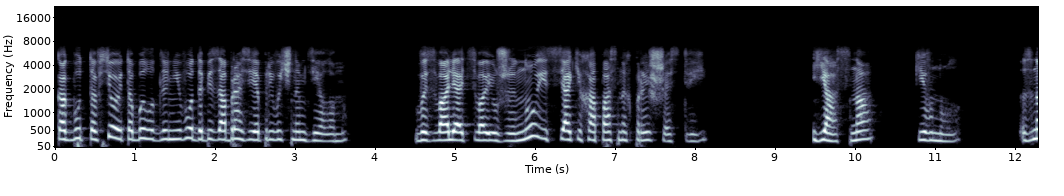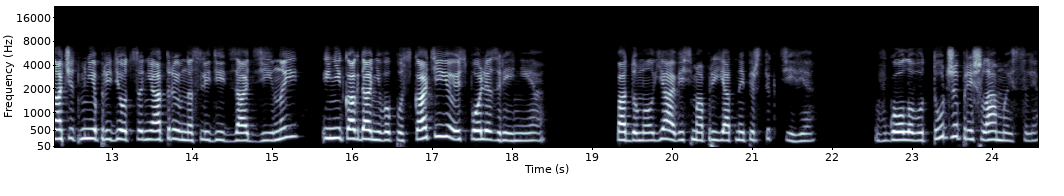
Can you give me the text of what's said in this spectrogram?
как будто все это было для него до безобразия привычным делом. Вызволять свою жену из всяких опасных происшествий. «Ясно», — кивнул. «Значит, мне придется неотрывно следить за Диной и никогда не выпускать ее из поля зрения», — подумал я о весьма приятной перспективе. В голову тут же пришла мысль.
